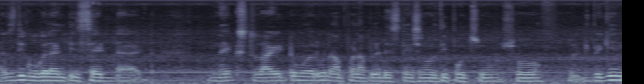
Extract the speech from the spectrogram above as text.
As the Google aunty said that next राईटवरून आपण आपल्या डेस्टिनेशनवरती पोचू सो बिगिन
